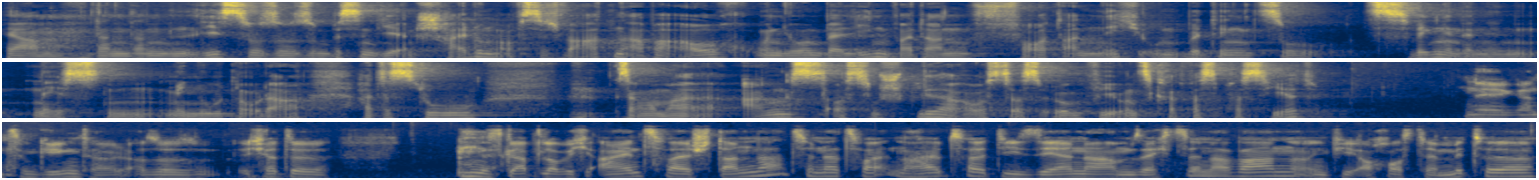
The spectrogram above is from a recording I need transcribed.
ja, dann, dann ließ du so, so ein bisschen die Entscheidung auf sich warten, aber auch Union Berlin war dann fortan nicht unbedingt so zwingend in den nächsten Minuten oder hattest du, sagen wir mal, Angst aus dem Spiel heraus, dass irgendwie uns gerade was passiert? Nee, ganz im Gegenteil. Also ich hatte es gab, glaube ich, ein, zwei Standards in der zweiten Halbzeit, die sehr nah am 16er waren, irgendwie auch aus der Mitte.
